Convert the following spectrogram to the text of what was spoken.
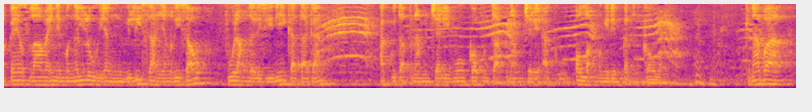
Maka yang selama ini mengeluh, yang gelisah, yang risau, pulang dari sini katakan, aku tak pernah mencarimu, kau pun tak pernah mencari aku. Allah mengirimkan engkau. Kenapa?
